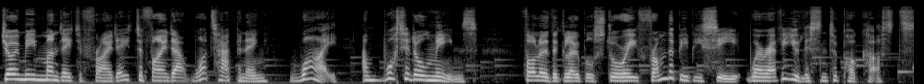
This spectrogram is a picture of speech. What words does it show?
Join me Monday to Friday to find out what's happening, why, and what it all means. Follow The Global Story from the BBC wherever you listen to podcasts.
